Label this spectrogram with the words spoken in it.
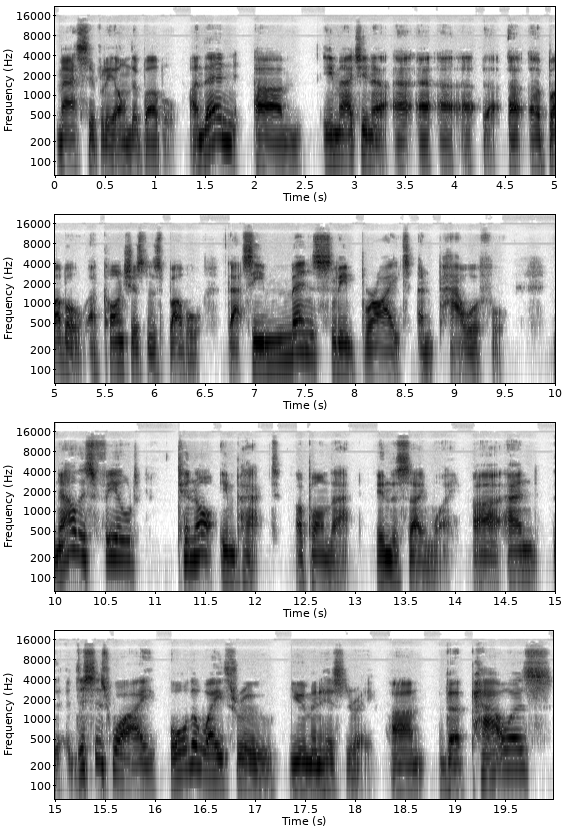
massively on the bubble, and then um, imagine a, a, a a bubble, a consciousness bubble that's immensely bright and powerful. Now this field cannot impact upon that in the same way. Uh, and th- this is why, all the way through human history, um, the powers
